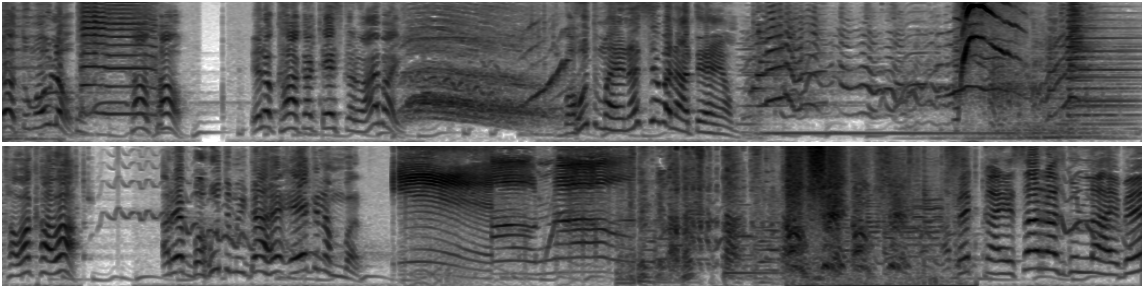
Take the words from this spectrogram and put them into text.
लो, तुम आओ, लो। खाओ खाओ। ये लो, खा कर टेस्ट करो है भाई। बहुत मेहनत से बनाते हैं हम। खावा खावा। अरे बहुत मीठा है एक नंबर। अबे कैसा रसगुल्ला है बे?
